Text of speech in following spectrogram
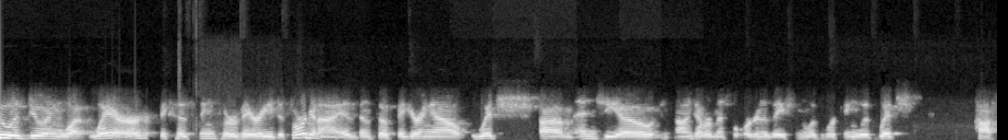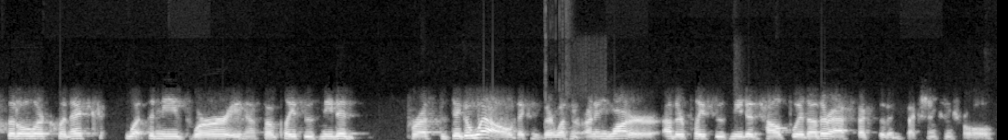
who was doing what where because things were very disorganized. And so figuring out which um, NGO, non-governmental organization was working with which hospital or clinic, what the needs were. You know, some places needed for us to dig a well because there wasn't running water. Other places needed help with other aspects of infection control.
